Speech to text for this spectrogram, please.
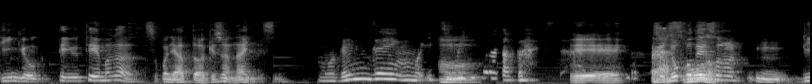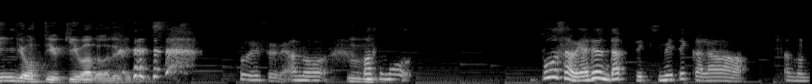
林業っていうテーマがそこにあったわけじゃないんですね。もう全然、もう1ミリもなかったです。ええあどこでその、うん、林業っていうキーワードが出てくるんですか、そうですよね。あの、うんまあ、その、防災をやるんだって決めてから、あの、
